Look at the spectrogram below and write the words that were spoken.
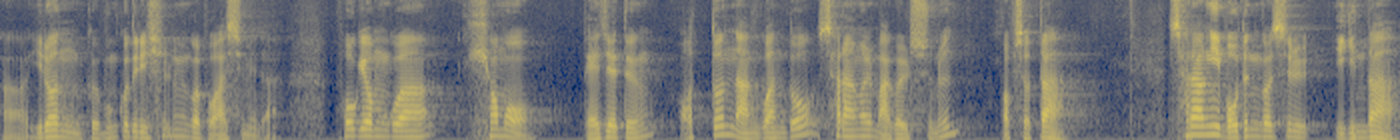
어, 이런 그 문구들이 실리는 걸 보았습니다. 폭염과 혐오, 배제 등 어떤 난관도 사랑을 막을 수는 없었다. 사랑이 모든 것을 이긴다.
